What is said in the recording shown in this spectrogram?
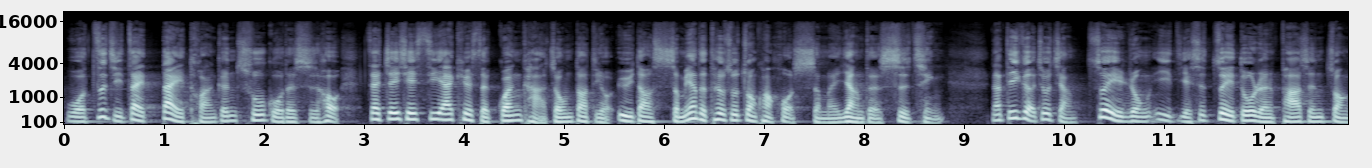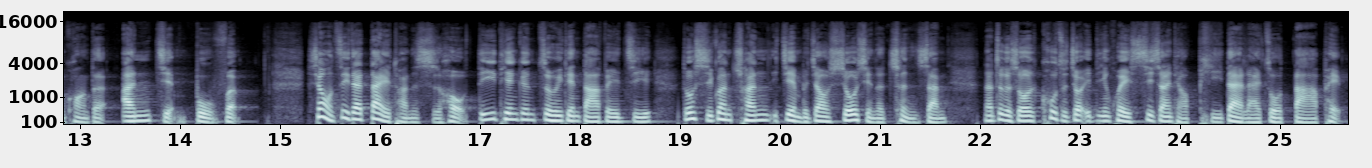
我自己在带团跟出国的时候，在这些 CIQS 的关卡中，到底有遇到什么样的特殊状况或什么样的事情。那第一个就讲最容易也是最多人发生状况的安检部分。像我自己在带团的时候，第一天跟最后一天搭飞机，都习惯穿一件比较休闲的衬衫，那这个时候裤子就一定会系上一条皮带来做搭配。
